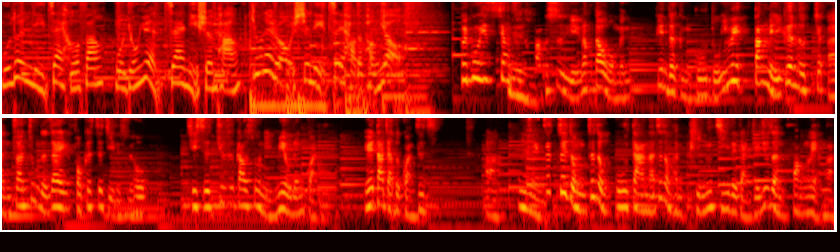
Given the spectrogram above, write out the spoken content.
无论你在何方，我永远在你身旁。优内容是你最好的朋友。会不会是这样子的嗯方式，也让到我们变得很孤独？因为当每一个人都这很专注的在 focus 自己的时候，其实就是告诉你没有人管你，因为大家都管自己啊。嗯所以这这种这种孤单啊，这种很贫瘠的感觉，就是很荒凉啊，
